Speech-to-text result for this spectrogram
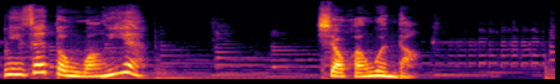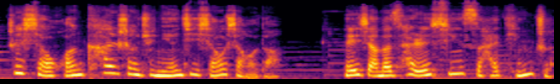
你在等王爷？小环问道。这小环看上去年纪小小的，没想到猜人心思还挺准。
